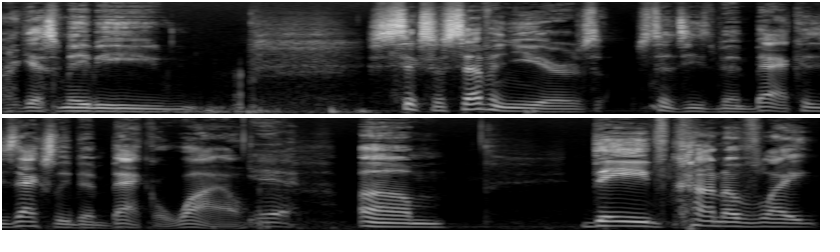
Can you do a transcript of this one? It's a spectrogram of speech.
I guess maybe six or seven years since he's been back, because he's actually been back a while. yeah. um, they've kind of like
